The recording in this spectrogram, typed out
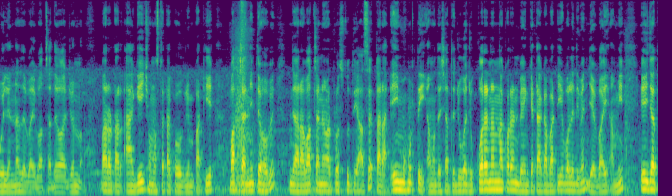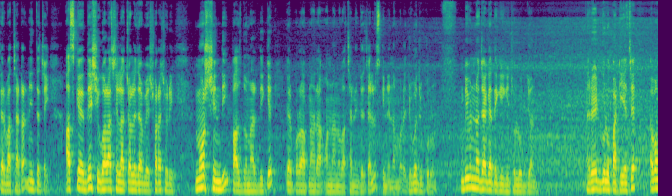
বললেন না যে, ভাই, বাচ্চা দেওয়ার জন্য। বারোটার আগেই সমস্ত টাকা অগ্রিম পাঠিয়ে বাচ্চা নিতে হবে। যারা বাচ্চা নেওয়ার প্রস্তুতি আছে, তারা এই মুহূর্তেই আমাদের সাথে যোগাযোগ করেন আর না করেন, ব্যাংকে টাকা পাঠিয়ে বলে দিবেন যে, ভাই, আমি এই জাতের বাচ্চাটা নিতে চাই। আজকে দেশি গলা ছিলা চলে যাবে সরাসরি নরসিংদী, পাঁচদোনার দিকে। এরপর আপনারা অন্যান্য বাচ্চা নিতে চাইলে স্ক্রিনের নম্বরে যোগাযোগ করুন। বিভিন্ন জায়গা থেকে কিছু লোকজন রেটগুলো পাঠিয়েছে এবং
